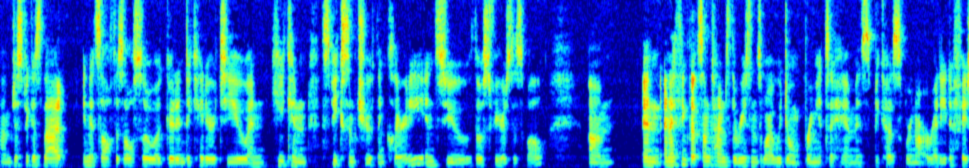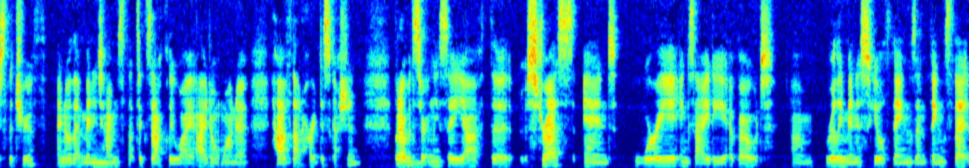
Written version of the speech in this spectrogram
um just because that in itself is also a good indicator to you and he can speak some truth and clarity into those fears as well um, and and i think that sometimes the reasons why we don't bring it to him is because we're not ready to face the truth I know that many mm times that's exactly why I don't want to have that hard discussion. But mm-hmm. I would mm-hmm. certainly say, yeah, the stress and worry, anxiety about um, really minuscule things and things that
